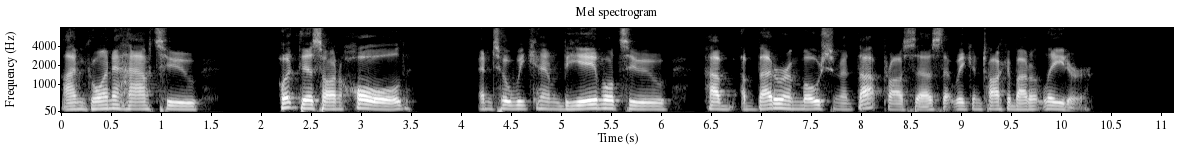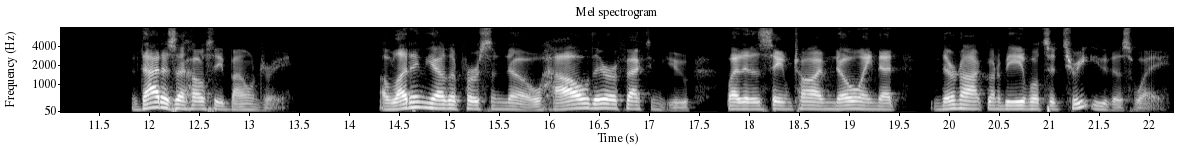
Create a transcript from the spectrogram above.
I'm going to have to put this on hold until we can be able to have a better emotion and thought process that we can talk about it later. That is a healthy boundary of letting the other person know how they're affecting you, but at the same time, knowing that they're not going to be able to treat you this way.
